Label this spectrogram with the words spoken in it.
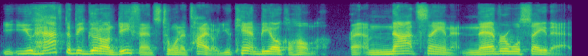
you have to be good on defense to win a title. You can't be Oklahoma, right? I'm not saying that. Never will say that.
